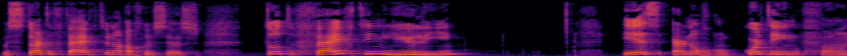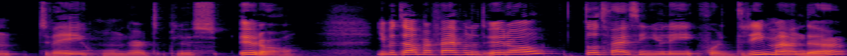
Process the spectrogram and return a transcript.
We starten 25 augustus. Tot 15 juli is er nog een korting van 200 plus euro. Je betaalt maar 500 euro tot 15 juli voor drie maanden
